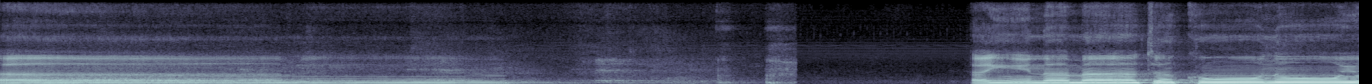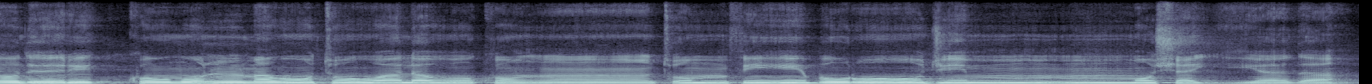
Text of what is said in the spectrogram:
آمين. أينما تكونوا يدرككم الموت ولو كنتم في بروج مشيدة.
